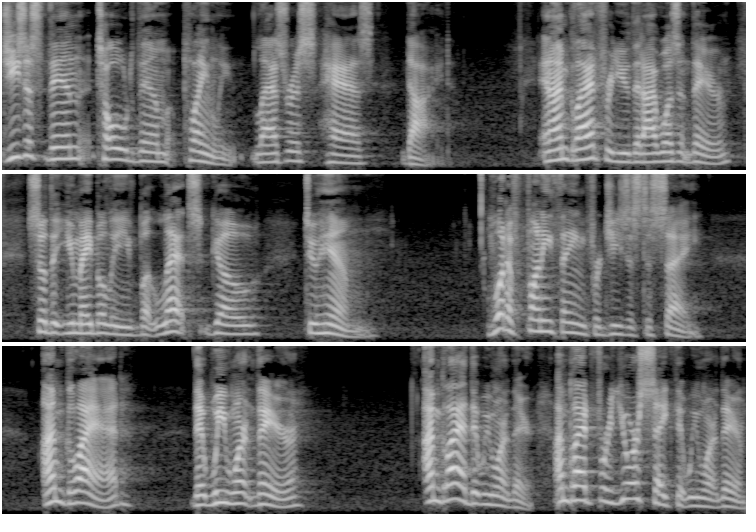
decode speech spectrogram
Jesus then told them plainly Lazarus has died. And I'm glad for you that I wasn't there so that you may believe, but let's go to him. What a funny thing for Jesus to say. I'm glad that we weren't there. I'm glad that we weren't there. I'm glad for your sake that we weren't there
